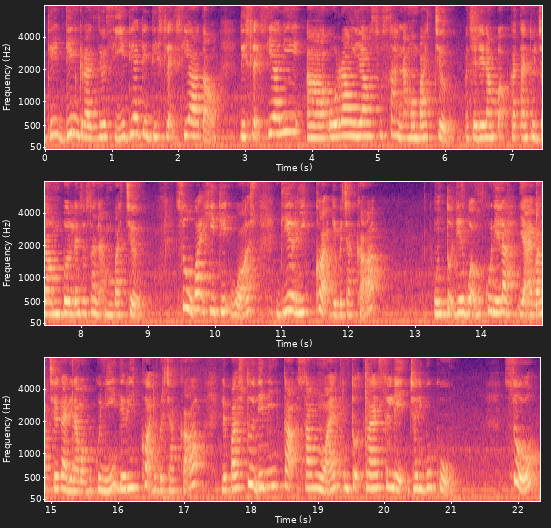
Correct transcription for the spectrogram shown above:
Okay, Dean Graziosi, dia ada disleksia tau. Disleksia ni uh, orang yang susah nak membaca. Macam dia nampak perkataan tu jumble dan susah nak membaca. So what he did was dia record dia bercakap untuk dia buat buku ni lah yang I baca kan dia nak buat buku ni dia record dia bercakap lepas tu dia minta someone untuk translate cari buku so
